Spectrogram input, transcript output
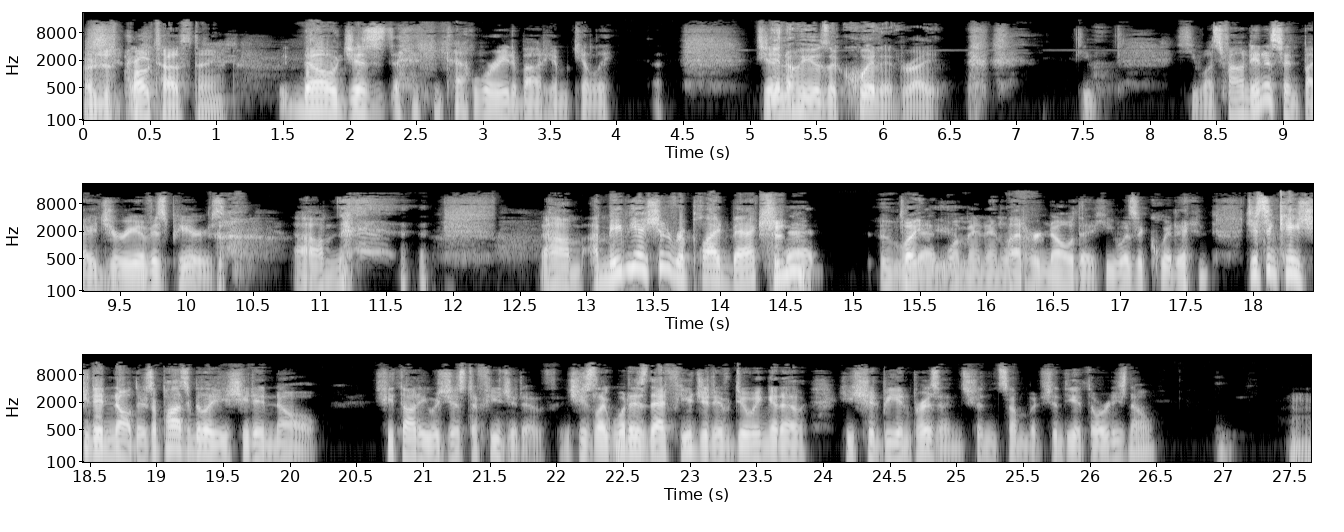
or just protesting. No, just not worried about him killing. you know, he was acquitted, right? he he was found innocent by a jury of his peers. Um, um, uh, maybe I should have replied back to that, to like that woman and let her know that he was acquitted, just in case she didn't know. There's a possibility she didn't know. She thought he was just a fugitive, and she's like, "What is that fugitive doing at a? He should be in prison. Shouldn't somebody? Should the authorities know?" Hmm.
